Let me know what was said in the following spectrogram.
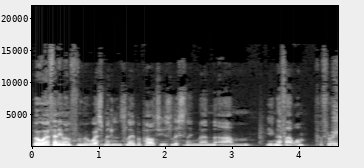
But well, if anyone from the West Midlands Labour Party is listening, then um, you can have that one for free.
